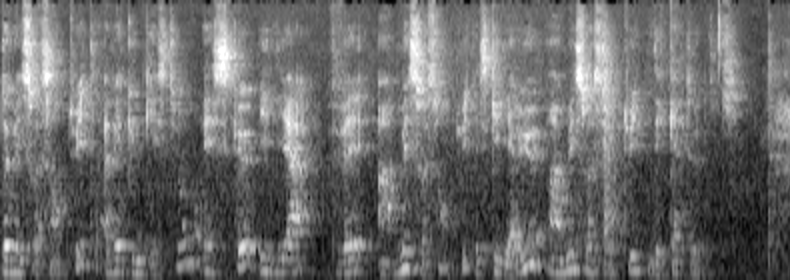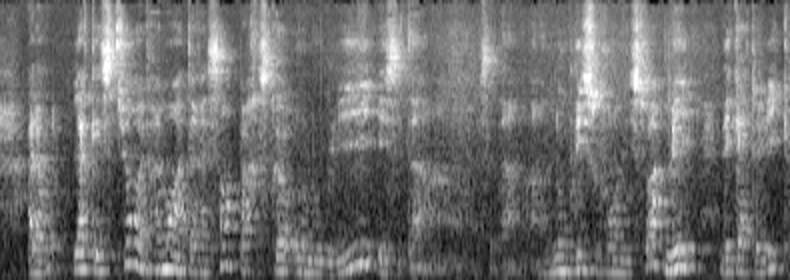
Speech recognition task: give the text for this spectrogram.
de mai 68, avec une question, est-ce qu'il y un mai 68, est-ce qu'il y a eu un mai 68 des catholiques Alors la question est vraiment intéressante parce qu'on l'oublie, et c'est un oubli souvent de l'histoire, mais les catholiques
